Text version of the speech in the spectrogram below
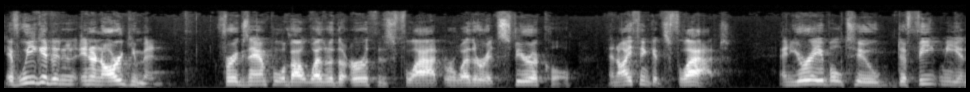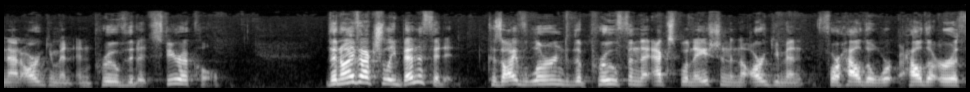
if we get in, in an argument, for example, about whether the earth is flat or whether it's spherical, and I think it's flat, and you're able to defeat me in that argument and prove that it's spherical, then I've actually benefited because I've learned the proof and the explanation and the argument for how the, how the earth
